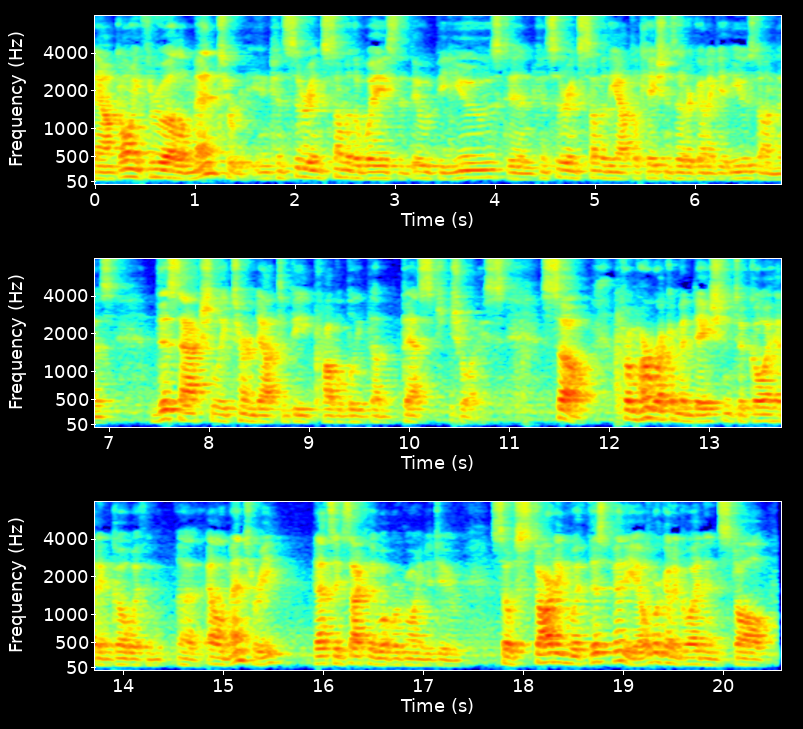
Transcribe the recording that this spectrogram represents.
Now, going through elementary and considering some of the ways that it would be used and considering some of the applications that are going to get used on this, this actually turned out to be probably the best choice. So, from her recommendation to go ahead and go with uh, elementary, that's exactly what we're going to do. So starting with this video, we're going to go ahead and install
